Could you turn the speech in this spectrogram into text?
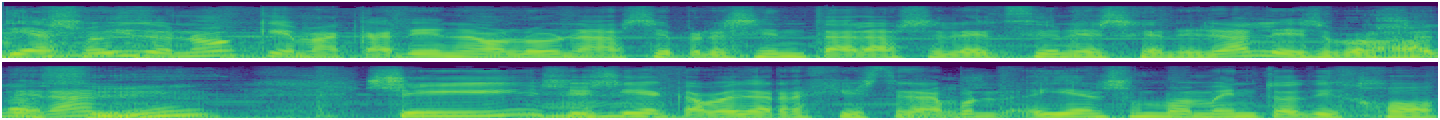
Ya has oído, ¿no? Que Macarena Olona se presenta a las elecciones generales, Borja ¿Ahora Terán. sí? Sí, sí, sí, acaba de registrar. Bueno, ella en su momento dijo,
